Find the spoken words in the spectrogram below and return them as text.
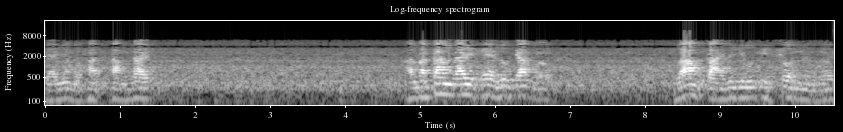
ใจยังบ่ทันทำได้อันมันตั้งได้แค่ลูกยักษ์เลยร่างกายไปอยู่อีกส่วนหนึ่งเลย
